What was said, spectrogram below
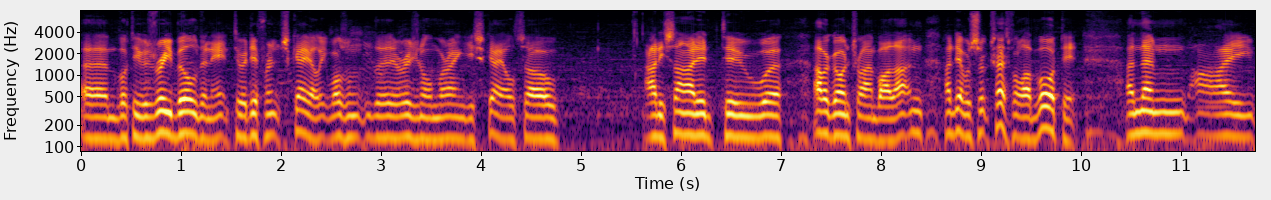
Um, but he was rebuilding it to a different scale. It wasn't the original Marenghi scale, so I decided to uh, have a go and try and buy that, and I was successful. I bought it, and then I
